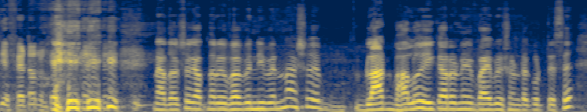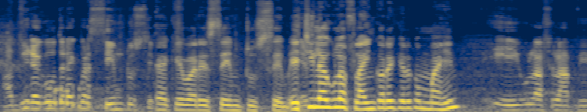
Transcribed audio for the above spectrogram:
দিয়ে ফেটানো। না দর্শক আপনারা ওইভাবে নেবেন না। আসলে ব্লাড ভালো এই কারণে ভাইব্রেশনটা করতেছে। আর দুইটা কবুতর একবার সেম টু সেম একেবারে সেম টু সেম এই চিলাগুলা ফ্লাইং করে কীরকম মাহিন? এইগুলো আসলে আপনি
